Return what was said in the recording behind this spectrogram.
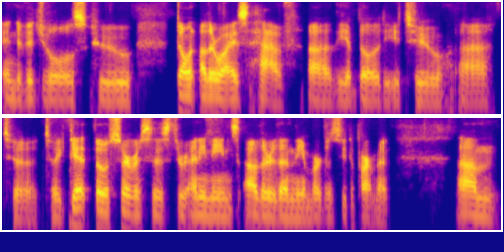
individuals who don't otherwise have uh, the ability to, uh, to, to get those services through any means other than the emergency department. Um,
